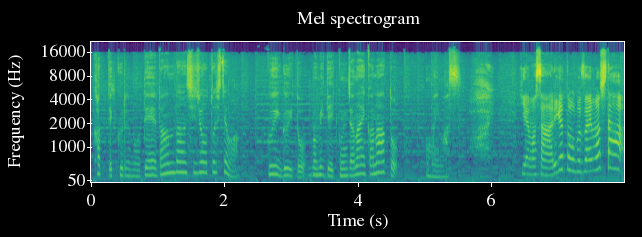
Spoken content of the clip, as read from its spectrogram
勝ってくるのでだんだん市場としてはぐいぐいと伸びていくんじゃないかなと思います。はい檜山さんありがとうございましたあ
